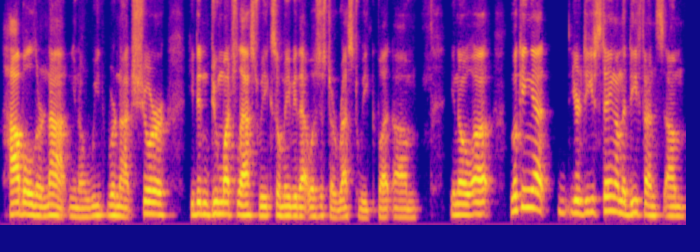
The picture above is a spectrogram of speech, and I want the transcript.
hobbled or not. You know, we we're not sure. He didn't do much last week, so maybe that was just a rest week. But um, you know, uh, looking at your de- staying on the defense, um,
